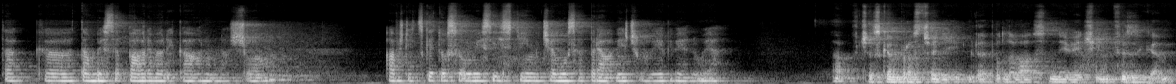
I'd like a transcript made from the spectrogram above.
tak eh, tam by se pár velikánů našlo. A vždycky to souvisí s tím, čemu se právě člověk věnuje. A v českém prostředí, kde je podle vás největším fyzikem?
